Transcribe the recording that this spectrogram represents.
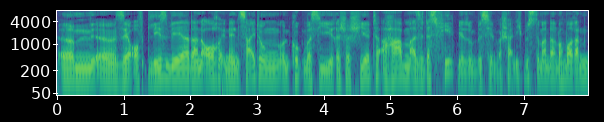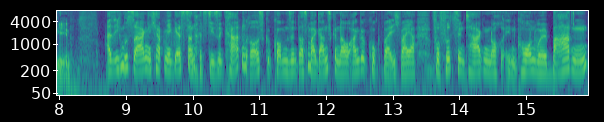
Äh, ähm, äh, sehr oft lesen wir ja dann auch in den Zeitungen und gucken, was sie recherchiert haben. Also das fehlt mir so ein bisschen. Wahrscheinlich müsste man da noch mal rangehen. Also ich muss sagen, ich habe mir gestern, als diese Karten rausgekommen sind, das mal ganz genau angeguckt, weil ich war ja vor 14 Tagen noch in Cornwall baden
